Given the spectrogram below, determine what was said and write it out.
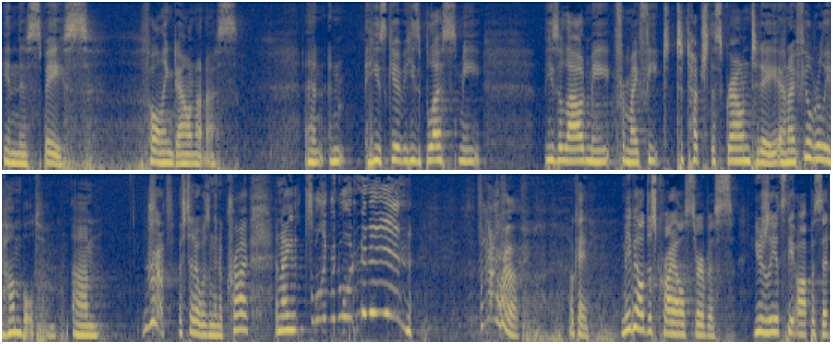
in this space falling down on us. And, and he's, give, he's blessed me. He's allowed me for my feet to touch this ground today, and I feel really humbled. Um, I said I wasn't going to cry, and I, it's only been one minute in. Okay, maybe I'll just cry all service. Usually it's the opposite.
